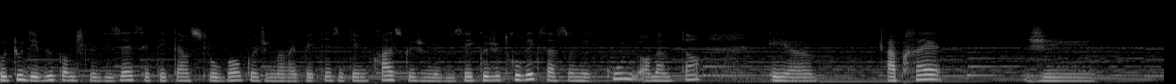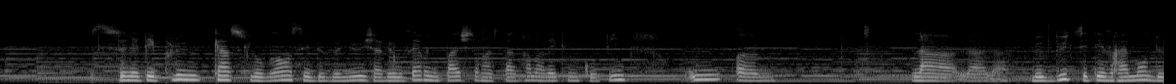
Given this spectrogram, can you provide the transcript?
Au, tout début, comme je le disais, c'était qu'un slogan que je me répétais. C'était une phrase que je me disais, que je trouvais que ça sonnait cool en même temps. Et euh, après. Ce n'était plus qu'un slogan, c'est devenu. J'avais ouvert une page sur Instagram avec une copine où. Euh, la, le but, c'était vraiment de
